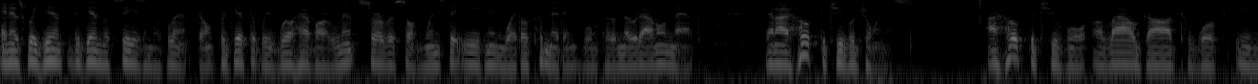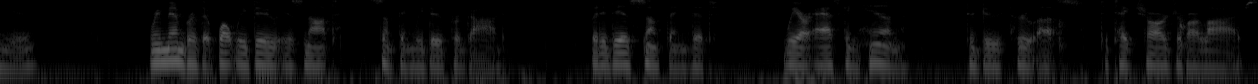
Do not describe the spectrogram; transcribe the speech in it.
and as we begin the season of Lent. Don't forget that we will have our Lent service on Wednesday evening, weather permitting. We'll put a note out on that. And I hope that you will join us. I hope that you will allow God to work in you remember that what we do is not something we do for God, but it is something that we are asking Him to do through us, to take charge of our lives.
